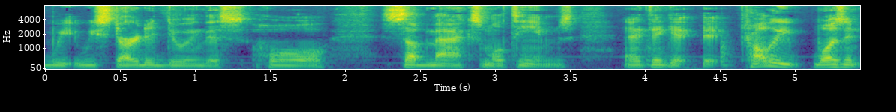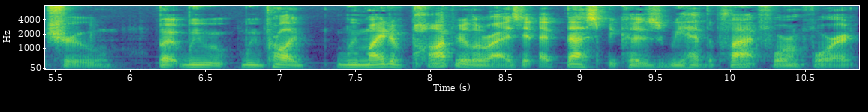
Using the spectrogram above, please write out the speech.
we we started doing this whole sub maximal teams, and I think it, it probably wasn't true, but we we probably we might have popularized it at best because we had the platform for it.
